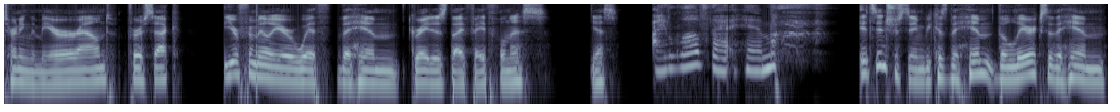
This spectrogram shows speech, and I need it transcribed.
turning the mirror around for a sec. You're familiar with the hymn "Great is Thy Faithfulness"? Yes. I love that hymn. it's interesting because the hymn the lyrics of the hymn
